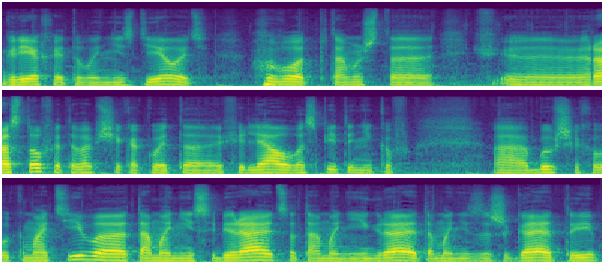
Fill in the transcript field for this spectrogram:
Грех этого не сделать. Вот, потому что э, Ростов это вообще какой-то филиал воспитанников э, бывших Локомотива. Там они собираются, там они играют, там они зажигают и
